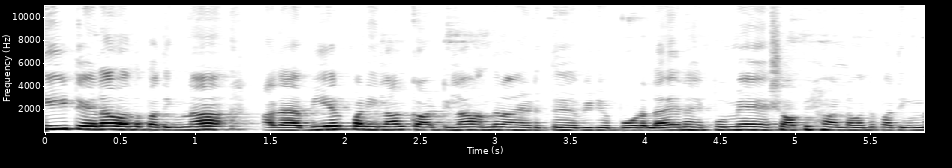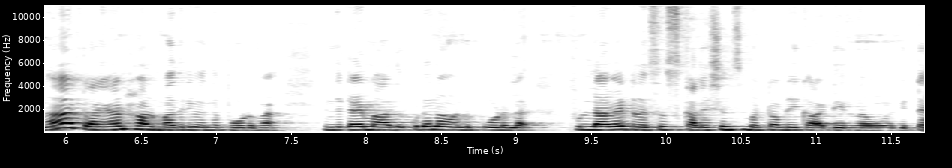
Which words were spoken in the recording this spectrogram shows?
டீட்டெயிலாக வந்து பார்த்திங்கன்னா அதை வியர் பண்ணிலாம் காட்டிலாம் வந்து நான் எடுத்து வீடியோ போடலை. ஏன்னா எப்போவுமே ஷாப்பிங் ஹாலில் வந்து பார்த்திங்கன்னா ட்ரையான் ஹால் மாதிரி வந்து போடுவேன். இந்த டைம் அது கூட நான் வந்து போடலை. ஃபுல்லாகவே ட்ரெஸ்ஸஸ் கலெக்ஷன்ஸ் மட்டும் அப்படியே காட்டியிருந்தேன் உங்ககிட்ட.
